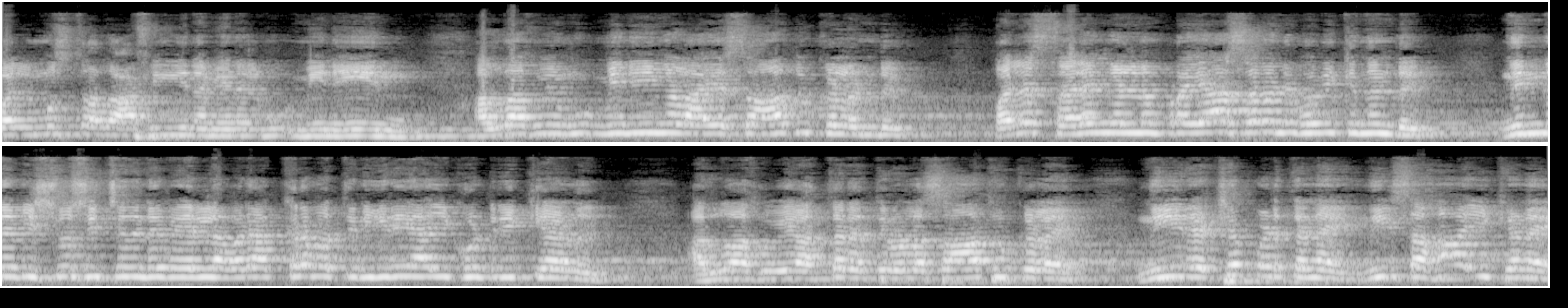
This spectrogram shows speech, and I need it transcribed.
വൽ മുസ്തദഅഫീന മിനൽ മുഅ്മിനീൻ. മുഅ്മിനീങ്ങളായ സാധുക്കളുണ്ട്. പല സ്ഥലങ്ങളിലും പ്രയാസം അനുഭവിക്കുന്നുണ്ട്. നിന്നെ വിശ്വസിച്ചതിന്റെ പേരിൽ അവർ അക്രമത്തിന് ഇരയായിക്കൊണ്ടിരിക്കുകയാണ്. അള്ളാഹുവെ അത്തരത്തിലുള്ള സാധുക്കളെ നീ രക്ഷപ്പെടുത്തണേ നീ സഹായിക്കണേ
